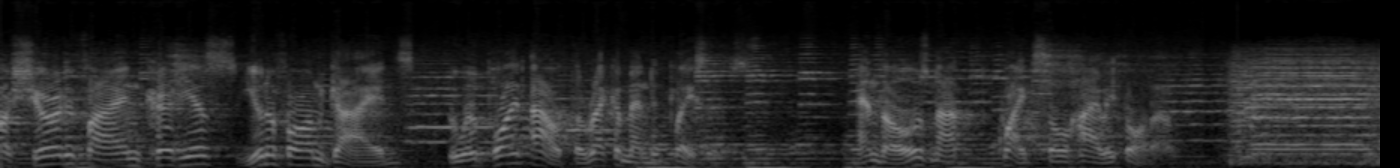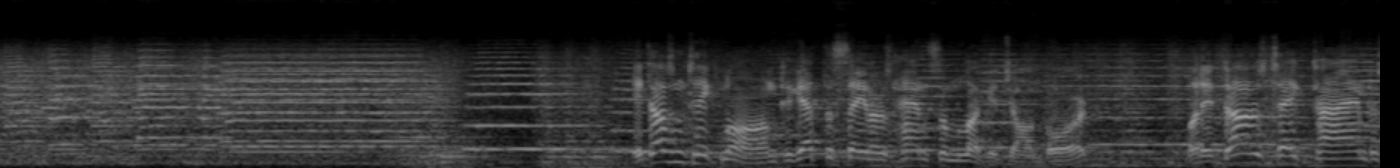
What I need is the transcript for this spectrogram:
Are sure to find courteous, uniformed guides who will point out the recommended places, and those not quite so highly thought of. It doesn't take long to get the sailors' handsome luggage on board, but it does take time to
